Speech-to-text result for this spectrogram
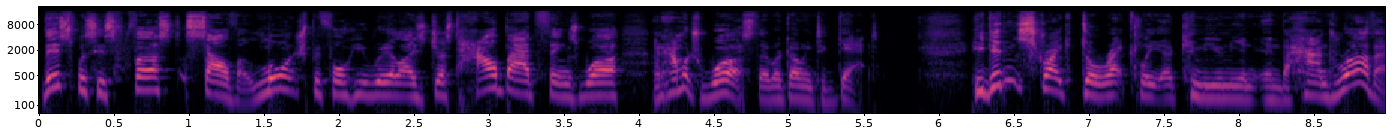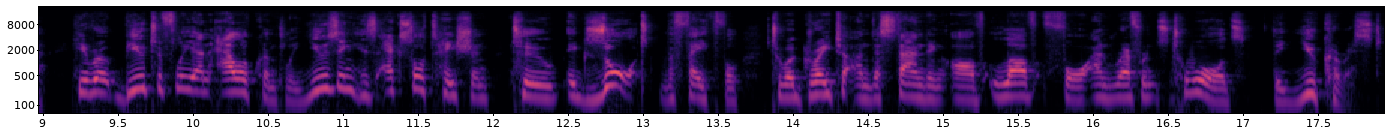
This was his first salvo, launched before he realized just how bad things were and how much worse they were going to get. He didn't strike directly at communion in the hand, rather, he wrote beautifully and eloquently, using his exhortation to exhort the faithful to a greater understanding of love for and reverence towards the Eucharist.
